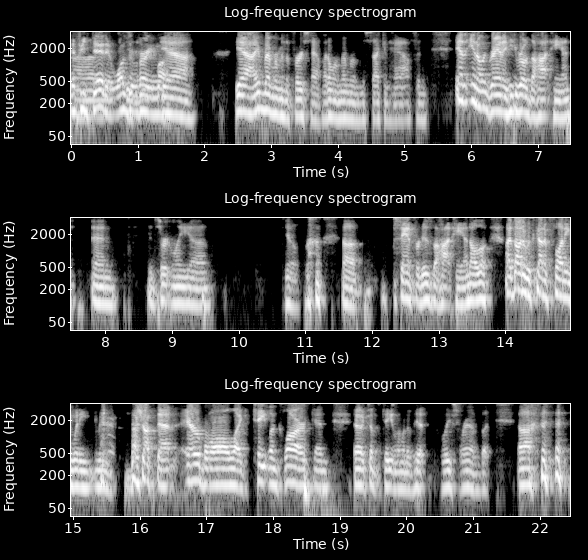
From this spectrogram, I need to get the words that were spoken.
If he uh, did, it wasn't very much. Yeah. Yeah, I remember him in the first half. I don't remember him in the second half. And and you know, and granted, he rode the hot hand, and and certainly uh, you know, uh, Sandfort is the hot hand. Although I thought it was kind of funny when he, when he chucked that air ball like Caitlin Clark, and uh, except Caitlin would have hit at least for him. But uh, and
